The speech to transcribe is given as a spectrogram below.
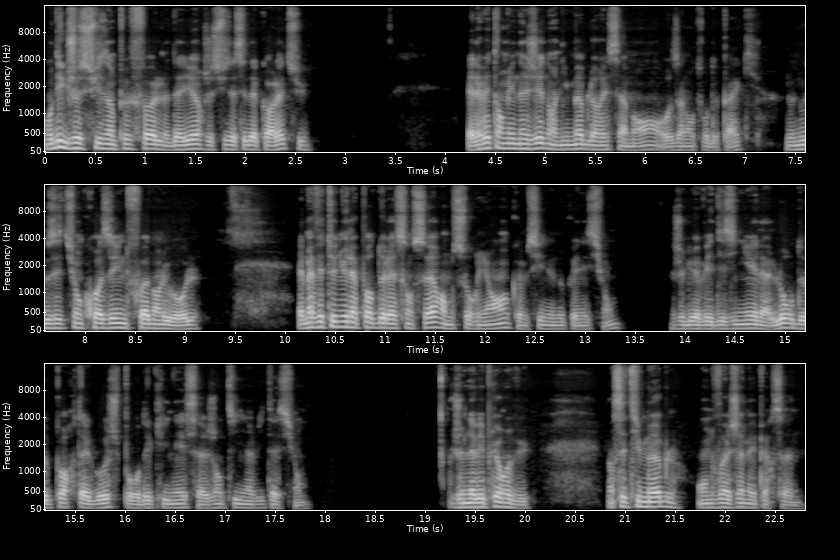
On dit que je suis un peu folle, d'ailleurs je suis assez d'accord là-dessus. Elle avait emménagé dans l'immeuble récemment, aux alentours de Pâques. Nous nous étions croisés une fois dans le hall. Elle m'avait tenu la porte de l'ascenseur en me souriant, comme si nous nous connaissions. Je lui avais désigné la lourde porte à gauche pour décliner sa gentille invitation. Je ne l'avais plus revue. Dans cet immeuble, on ne voit jamais personne.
